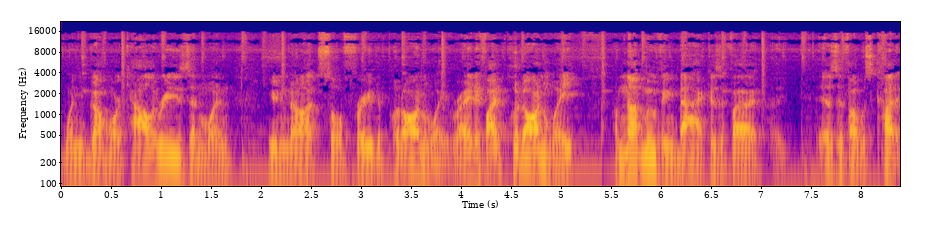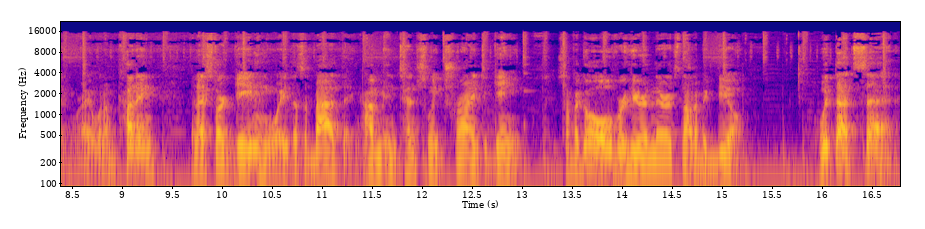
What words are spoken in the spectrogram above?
when you've got more calories and when you're not so afraid to put on weight, right? If I put on weight, I'm not moving back as if I as if I was cutting, right? When I'm cutting and I start gaining weight, that's a bad thing. I'm intentionally trying to gain. So if I go over here and there, it's not a big deal. With that said,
